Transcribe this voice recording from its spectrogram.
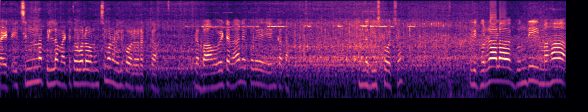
రైట్ ఈ చిన్న పిల్ల మట్టి తోవలో నుంచి మనం వెళ్ళిపోవాలి రక్క ఇక్కడ బాంబు పెట్టారా? లేకపోతే ఏం కథ? కింద చూసుకోవచ్చు. ఇది గుర్రాల గుంది మహా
